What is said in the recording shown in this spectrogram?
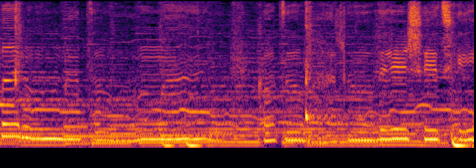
পারো তোমায় কত ভালোবেসেছি।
